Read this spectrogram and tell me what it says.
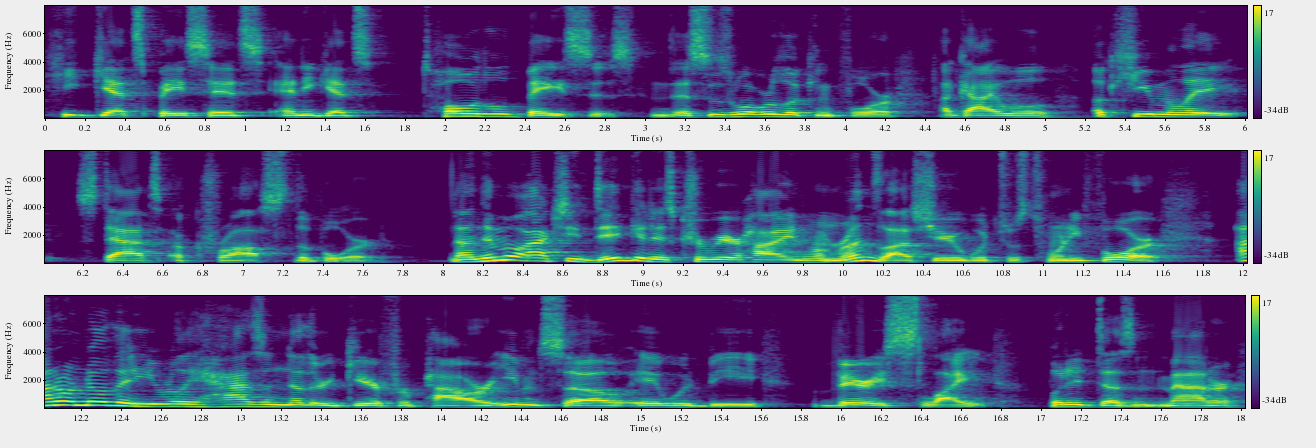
he gets base hits, and he gets total bases. And this is what we're looking for. A guy will accumulate stats across the board. Now, Nimmo actually did get his career high in home runs last year, which was 24. I don't know that he really has another gear for power. Even so, it would be very slight, but it doesn't matter.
